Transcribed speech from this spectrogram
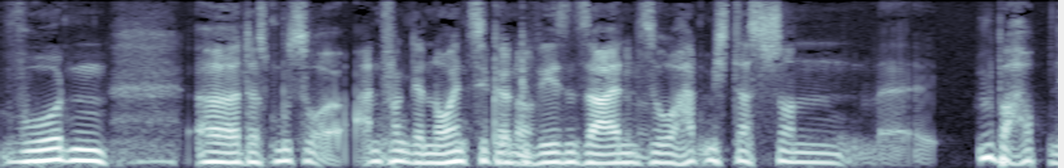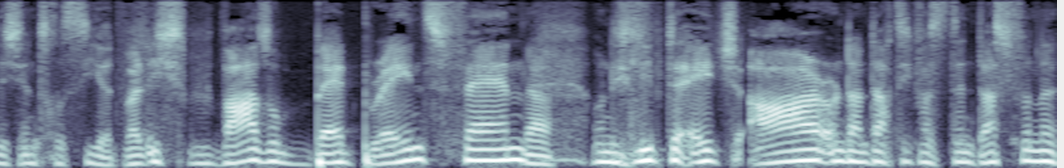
wurden, äh, das muss so Anfang der 90er Genau. gewesen sein, so hat mich das schon äh, überhaupt nicht interessiert, weil ich war so Bad Brains Fan Ja. und ich liebte HR und dann dachte ich, was ist denn das für eine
